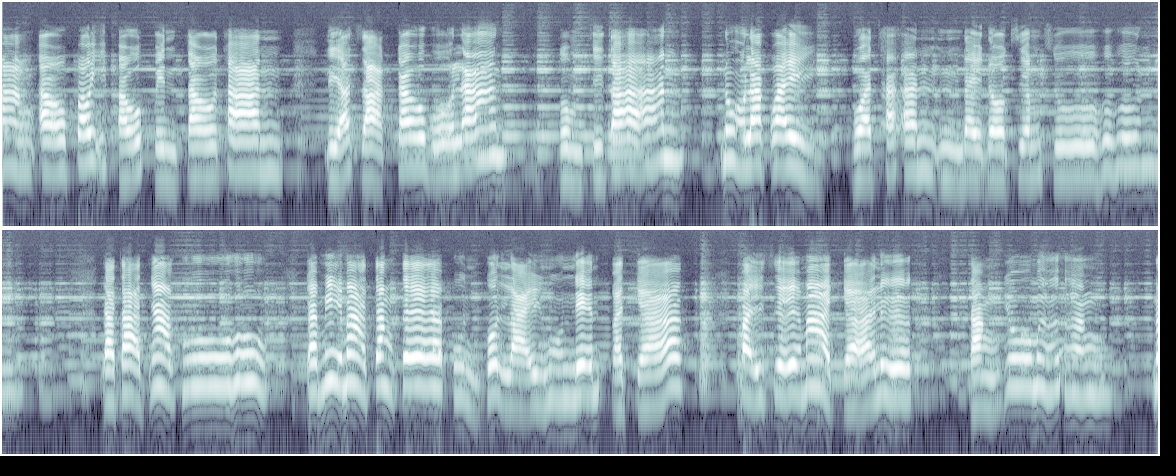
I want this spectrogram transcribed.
มังเอาไปเผาเป็นเตาทาน เหลือจากเก่าโบราณกลมสิตานนูรักไว้บัวทันได้ดอกเสียมสูนละตาดยาคูก็มีมาตั้งแต่ปุ่นคนหลหุ่นเน้นประจักไปเสมาจะลึกตั้งอยู่เมือง น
